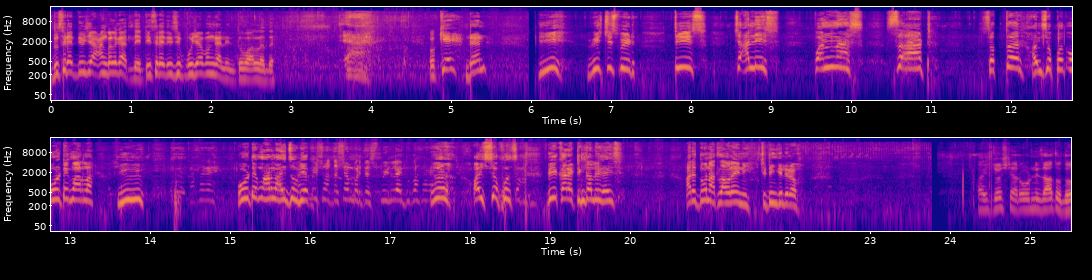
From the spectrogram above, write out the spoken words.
दुसऱ्या दिवशी आंघोळ घातले तिसऱ्या दिवशी पूजा पण घालेल तू बोलला तर. Okay done. ही वीसची स्पीड तीस चाळीस पन्नास साठ सत्तर. आयुष्यपत ओव्हरटेक मारला. ओव्हरटेक मारला आई जाऊ कसा आयुष्यपत बेकार ऍक्टिंग चालू आहे गाईस अरे दोन हात लावलाय नी चिटिंग केली राव. आई जोश या रोडने जात होतो.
